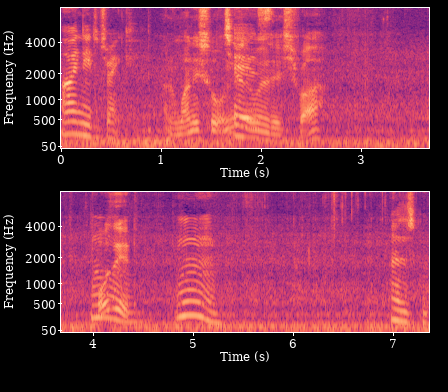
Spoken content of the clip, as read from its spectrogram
I need a drink. Nun mal nicht so ungeduldig, wa? Prosit. Das ist gut.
